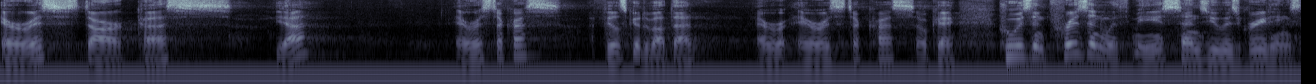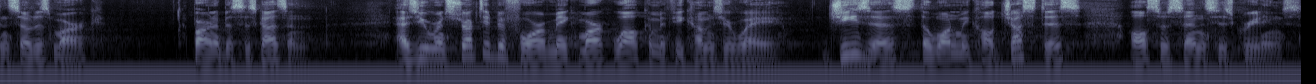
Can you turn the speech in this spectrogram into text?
Aristarchus, yeah? Aristarchus? Feels good about that. Aristarchus, okay. Who is in prison with me sends you his greetings, and so does Mark, Barnabas' cousin. As you were instructed before, make Mark welcome if he comes your way. Jesus, the one we call Justus, also sends his greetings.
